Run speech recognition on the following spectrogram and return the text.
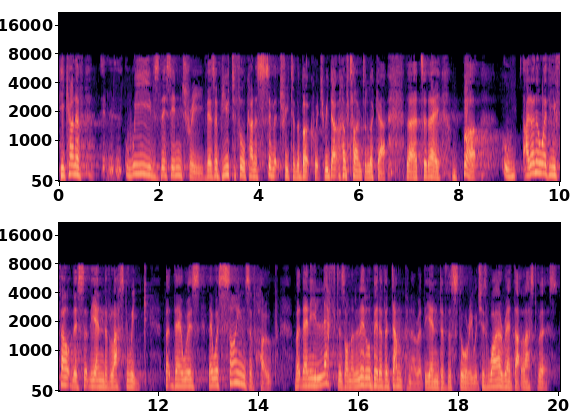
he kind of weaves this intrigue. There's a beautiful kind of symmetry to the book, which we don't have time to look at uh, today. But I don't know whether you felt this at the end of last week, but there was, there were signs of hope, but then he left us on a little bit of a dampener at the end of the story, which is why I read that last verse.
